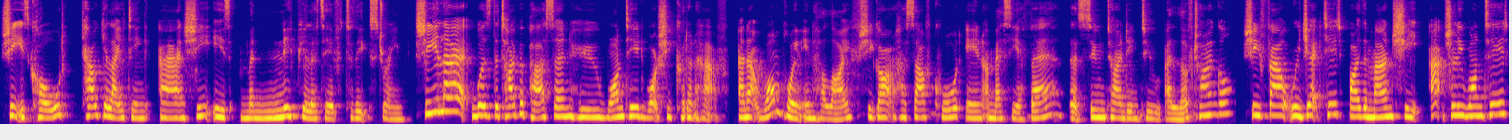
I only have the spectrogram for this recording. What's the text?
She is cold, calculating, and she is manipulative to the extreme. Sheila was the type of person who wanted what she couldn't have. And at one point in her life, she got herself caught in a messy affair that soon turned into a love triangle. She felt rejected by the man she actually wanted,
